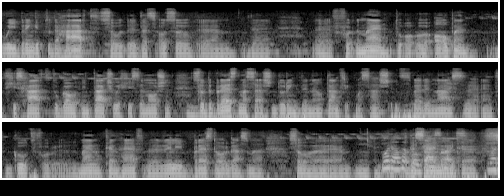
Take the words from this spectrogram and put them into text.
We bring it to the heart, so that's also um, the uh, for the man to open his heart to go in touch with his emotion. So the breast massage during the now tantric massage it's very nice uh, and good for uh, men can have the really breast orgasm. Uh, so um, What other the orgasms? same like. Uh, what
